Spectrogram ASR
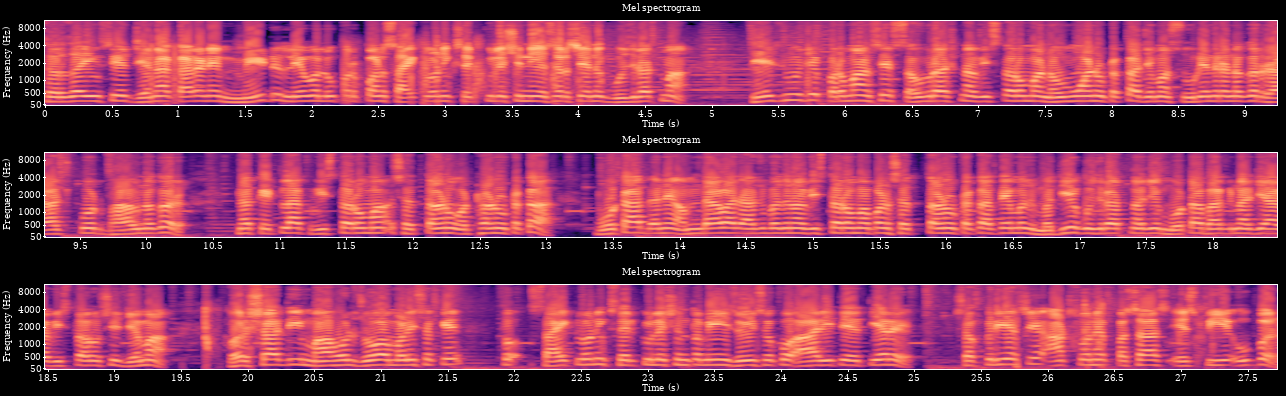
સર્જાયું છે, જેના કારણે મિડ લેવલ ઉપર પણ સાયક્લોનિક સર્ક્યુલેશનની અસર છે અને ગુજરાતમાં ભેજનું જે પ્રમાણ છે, સૌરાષ્ટ્રના વિસ્તારોમાં નવ્વાણું ટકા, જેમાં સુરેન્દ્રનગર, રાજકોટ, ભાવનગરના કેટલાક વિસ્તારોમાં સત્તાણું, અઠ્ઠાણું ટકા બોટાદ અને અમદાવાદ આજુબાજુના વિસ્તારોમાં પણ સત્તાણું ટકા તેમજ મધ્ય ગુજરાતના જે મોટાભાગના જે આ વિસ્તારો છે, જેમાં વરસાદી માહોલ જોવા મળી શકે, તો સાયક્લોનિક સર્ક્યુલેશન તમે જોઈ શકો. આ રીતે અત્યારે સક્રિય છે આઠસો ને પચાસ એસપીએ ઉપર.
